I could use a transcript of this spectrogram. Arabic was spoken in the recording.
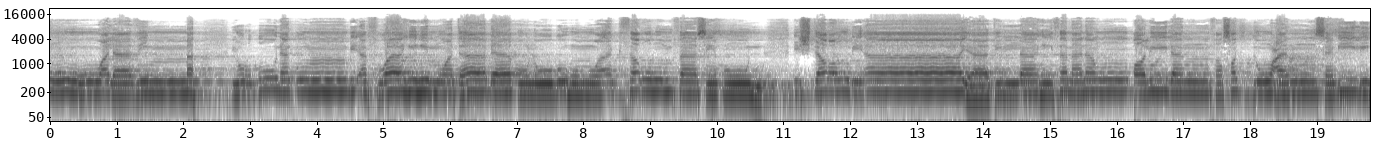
ولا ذمة يرضونكم بأفواههم وتابى قلوبهم وأكثرهم فاسقون اشتروا بآيات الله ثمنا قليلا فصدوا عن سبيله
